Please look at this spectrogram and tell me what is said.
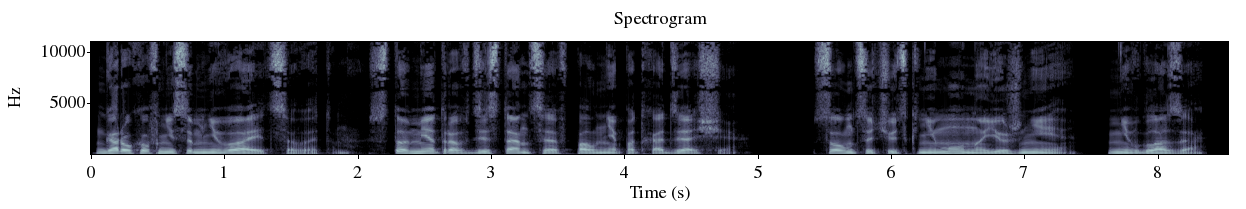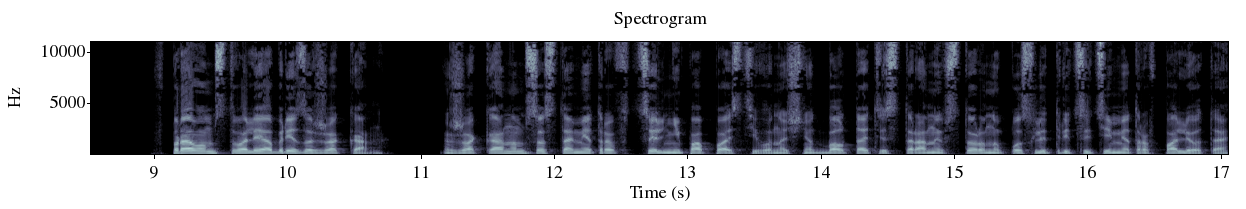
Горохов не сомневается в этом. Сто метров дистанция вполне подходящая. Солнце чуть к нему, но южнее, не в глаза. В правом стволе обреза жакан. Жаканом со 100 метров в цель не попасть, его начнет болтать из стороны в сторону после 30 метров полета.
